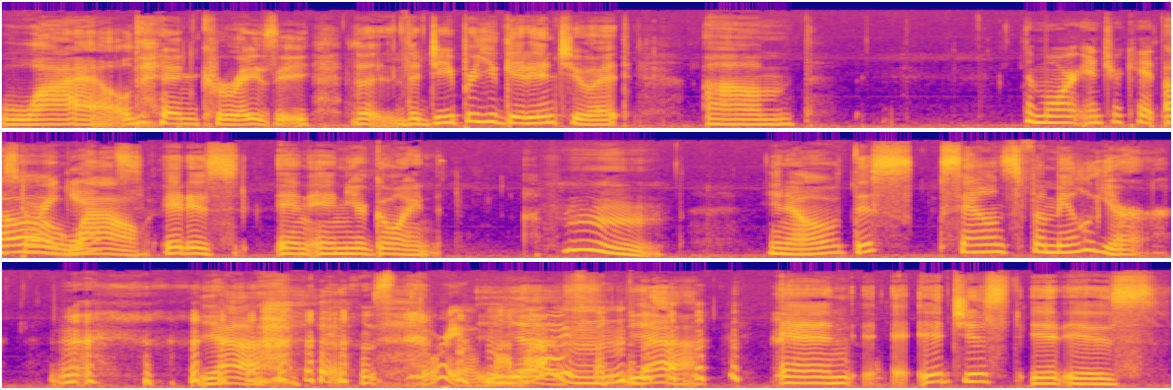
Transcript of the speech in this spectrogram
wild and crazy. The the deeper you get into it, um, the more intricate the story oh gets. wow, it is. And and you're going, hmm, you know, this sounds familiar. yeah. Story of my life. yeah. And it just it is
